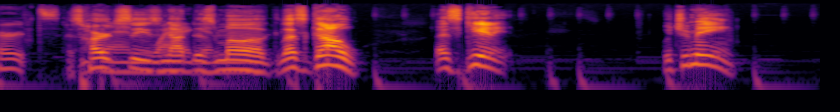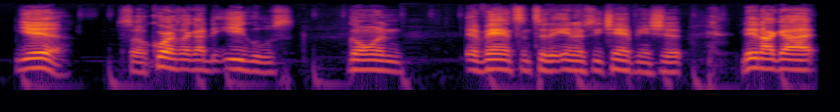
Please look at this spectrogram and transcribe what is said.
Hurts. It's hurt season not this mug. Let's go. Let's get it. What you mean? Yeah. So of course I got the Eagles going advancing to the NFC championship. Then I got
